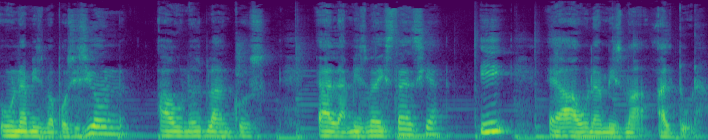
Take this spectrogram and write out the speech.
una misma posición a unos blancos a la misma distancia y a una misma altura.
